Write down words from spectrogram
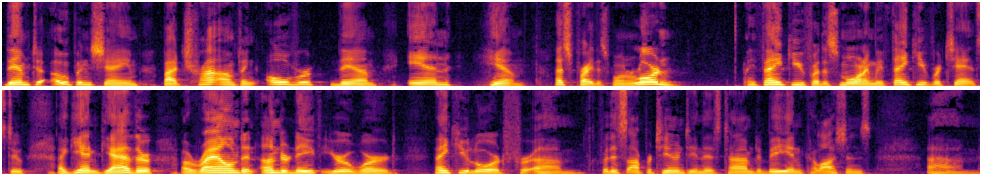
them to open shame by triumphing over them in him. Let's pray this morning. Lord, We thank you for this morning. We thank you for a chance to again gather around and underneath your word. Thank you, Lord, for, um, for this opportunity and this time to be in Colossians. Um,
